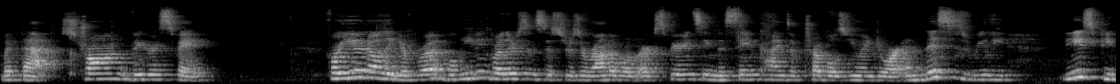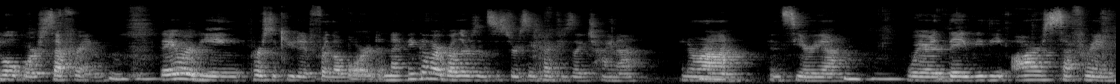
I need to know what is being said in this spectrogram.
with that strong, vigorous faith. For you know that your bro- believing brothers and sisters around the world are experiencing the same kinds of troubles you endure. And this is really, these people were suffering. Mm-hmm. They were being persecuted for the Lord. And I think of our brothers and sisters in countries like China and Iran mm-hmm. and Syria, mm-hmm. where they really are suffering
